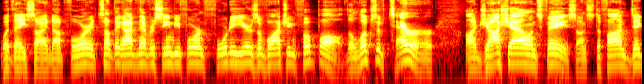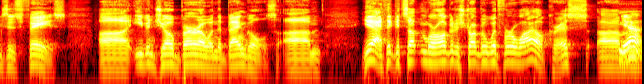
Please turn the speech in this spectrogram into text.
what they signed up for. It's something I've never seen before in 40 years of watching football. The looks of terror on Josh Allen's face, on Stefon Diggs's face, uh, even Joe Burrow and the Bengals. Um, yeah, I think it's something we're all going to struggle with for a while, Chris. Um, Yeah.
